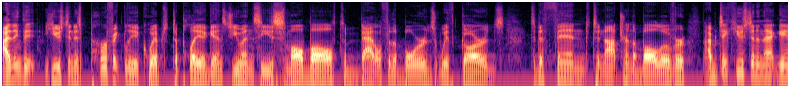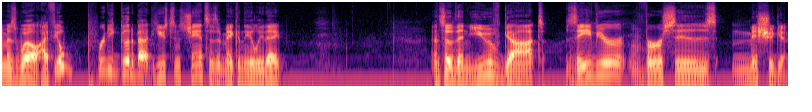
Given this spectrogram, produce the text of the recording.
I think that Houston is perfectly equipped to play against UNC's small ball, to battle for the boards with guards, to defend, to not turn the ball over. I would take Houston in that game as well. I feel pretty good about Houston's chances of making the Elite Eight. And so then you've got Xavier versus Michigan.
